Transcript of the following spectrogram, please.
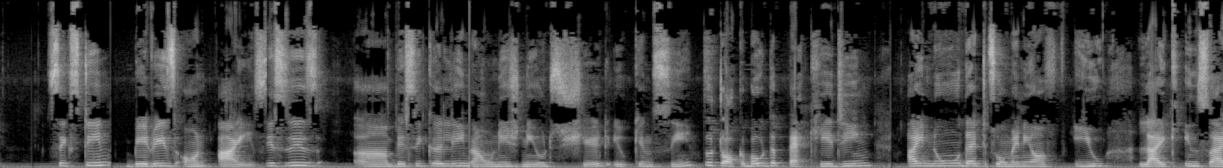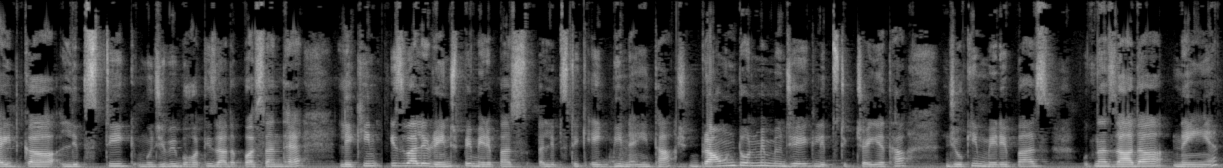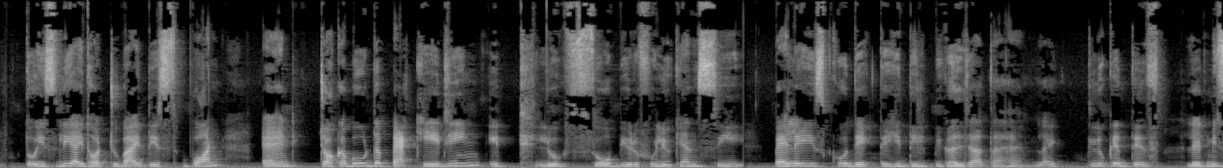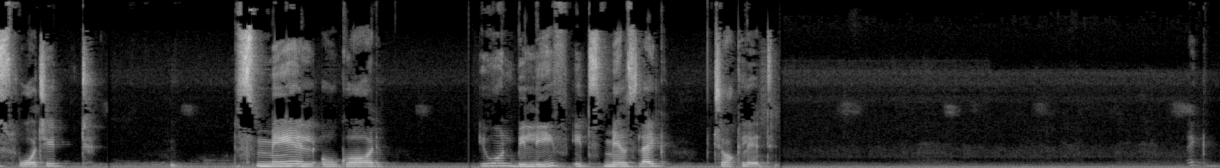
16 berries on eyes. This is uh, basically brownish nude shade you can see. So talk about the packaging. I know that so many of you like like Insight का lipstick मुझे भी बहुत ही ज़्यादा पसंद है। लेकिन इस वाले रेंज पे मेरे पास लिपस्टिक एक भी नहीं था। ब्राउन टोन में मुझे एक लिपस्टिक चाहिए था जो कि मेरे पास उतना ज़्यादा नहीं है। तो इसलिए I thought to buy this one and talk about the packaging it look so beautiful you can see पहले ही इसको देखते ही दिल पिघल जाता है। Like look at this let me watch it smell oh God you won't believe it smells like chocolate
